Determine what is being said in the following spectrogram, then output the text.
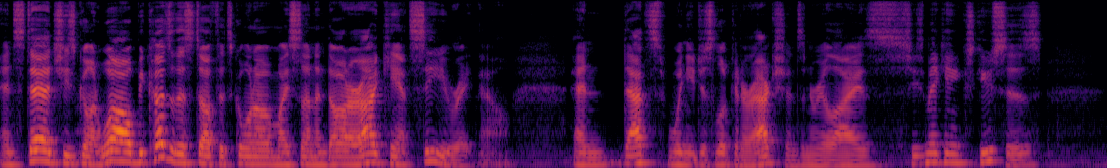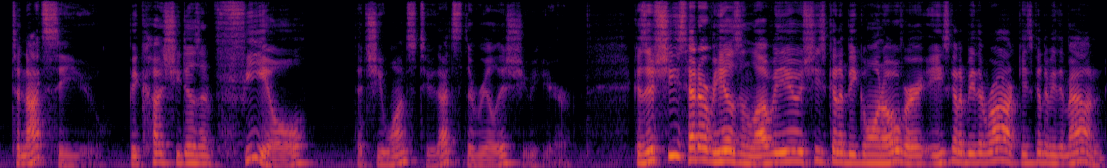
Instead, she's going, Well, because of this stuff that's going on with my son and daughter, I can't see you right now. And that's when you just look at her actions and realize she's making excuses to not see you because she doesn't feel that she wants to. That's the real issue here. Because if she's head over heels in love with you, she's going to be going over. He's going to be the rock. He's going to be the mountain.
